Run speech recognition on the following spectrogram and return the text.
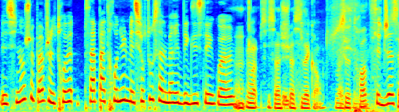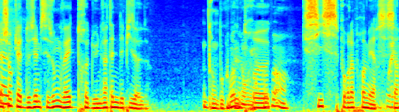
mais sinon, je sais pas, je trouvais ça pas trop nul, mais surtout ça a le mérite d'exister quoi. Ouais, c'est ça, je suis assez d'accord. C'est déjà ça. Sachant que la deuxième saison va être d'une vingtaine d'épisodes. Donc beaucoup Ouais, plus. Pourquoi pas 6 pour la première, c'est Ouais. ça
